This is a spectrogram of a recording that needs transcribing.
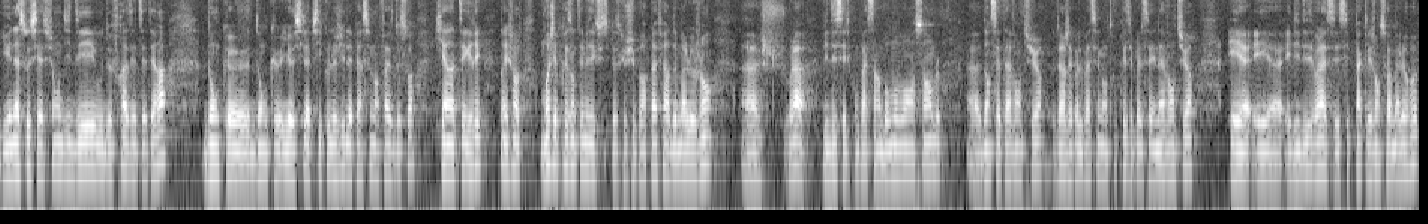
Il y a une association d'idées ou de phrases, etc. Donc, euh, donc euh, il y a aussi la psychologie de la personne en face de soi qui a intégré dans l'échange. Moi, j'ai présenté mes excuses parce que je ne supporte pas faire de mal aux gens. voilà, l'idée c'est qu'on passe un bon moment ensemble. Euh, dans cette aventure. D'ailleurs, j'appelle pas ça une entreprise, j'appelle ça une aventure. Et, euh, euh, et, l'idée, voilà, c'est pas que les gens soient malheureux.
